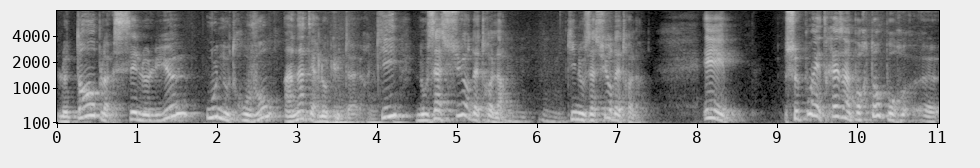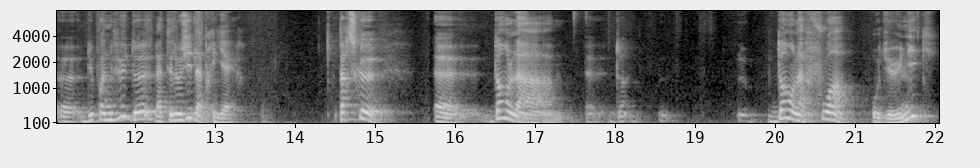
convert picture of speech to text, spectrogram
Le temple, c'est le lieu où nous trouvons un interlocuteur qui nous assure d'être là, qui nous assure d'être là. Et ce point est très important euh, euh, du point de vue de la théologie de la prière. Parce que euh, dans, la, dans, dans la foi au Dieu unique,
